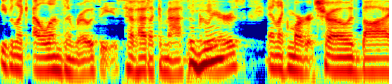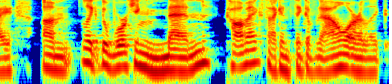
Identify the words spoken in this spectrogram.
even like Ellen's and Rosie's have had like a massive Mhm. careers, and like Margaret Cho is by um like the working men comics that I can think of now are like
